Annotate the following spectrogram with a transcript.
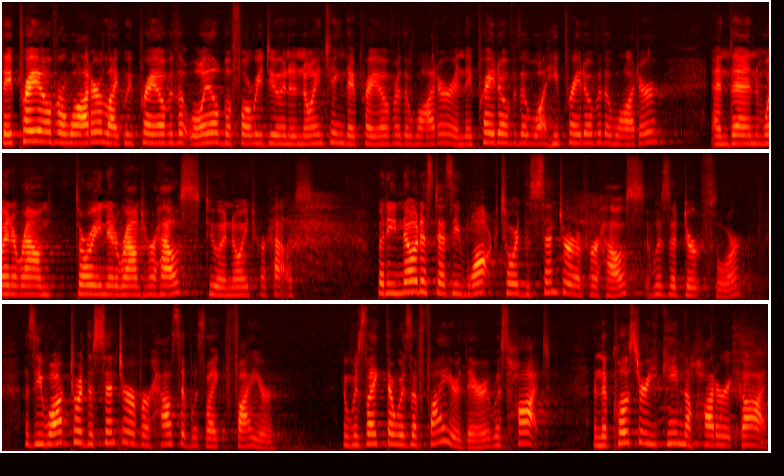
They pray over water like we pray over the oil before we do an anointing. They pray over the water, and they prayed over the he prayed over the water, and then went around throwing it around her house to anoint her house. But he noticed as he walked toward the center of her house, it was a dirt floor. As he walked toward the center of her house, it was like fire. It was like there was a fire there. It was hot. And the closer he came, the hotter it got.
